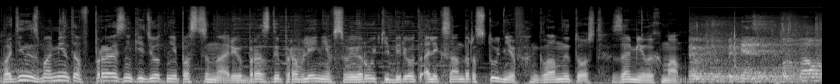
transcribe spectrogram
В один из моментов праздник идет не по сценарию. Бразды правления в свои руки берет Александр Студнев. Главный тост за милых мам. Я хочу поднять этот бокал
